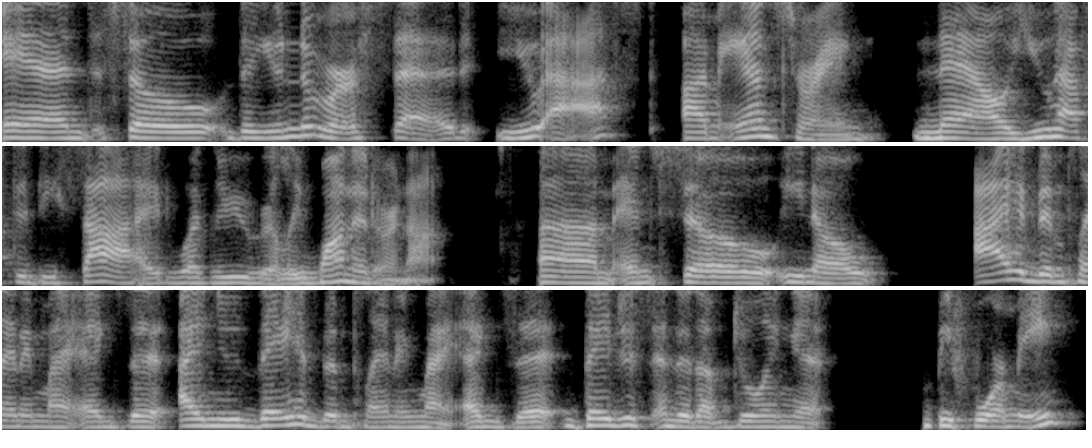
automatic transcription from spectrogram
And so the universe said, You asked, I'm answering. Now you have to decide whether you really want it or not. Um, and so, you know, I had been planning my exit. I knew they had been planning my exit. They just ended up doing it before me.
